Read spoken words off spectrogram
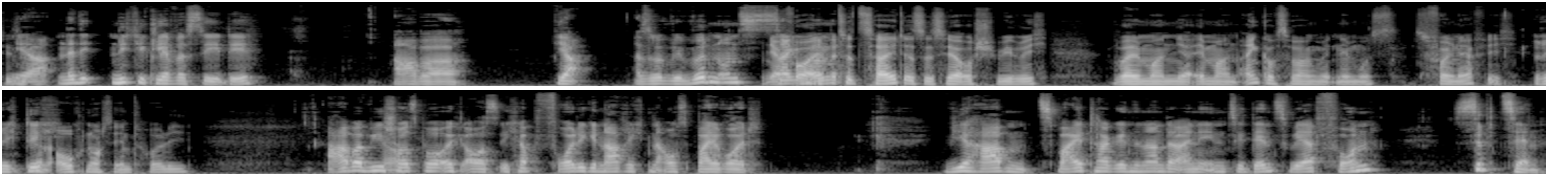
Diese- Ja, nicht die, nicht die cleverste Idee. Aber ja, also wir würden uns, Ja, vor allem zur Zeit ist es ja auch schwierig, weil man ja immer einen Einkaufswagen mitnehmen muss. Ist voll nervig. richtig. Dann auch noch den Trolley. Aber wie Ja. schaut's bei euch aus? Ich habe freudige Nachrichten aus Bayreuth. Wir haben zwei Tage hintereinander einen Inzidenzwert von 17.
